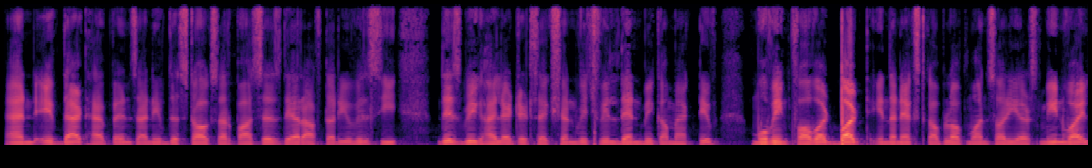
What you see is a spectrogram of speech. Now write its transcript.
and if that happens and if the stock surpasses thereafter you will see this big highlighted section which will then become active moving forward. But in the next couple of months or years meanwhile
